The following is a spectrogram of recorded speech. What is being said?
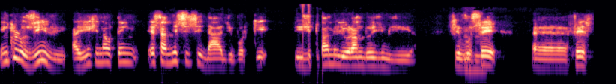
Inclusive, a gente não tem essa necessidade, porque o Egito está melhorando hoje em dia. Se Uhum. você eh, fez,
